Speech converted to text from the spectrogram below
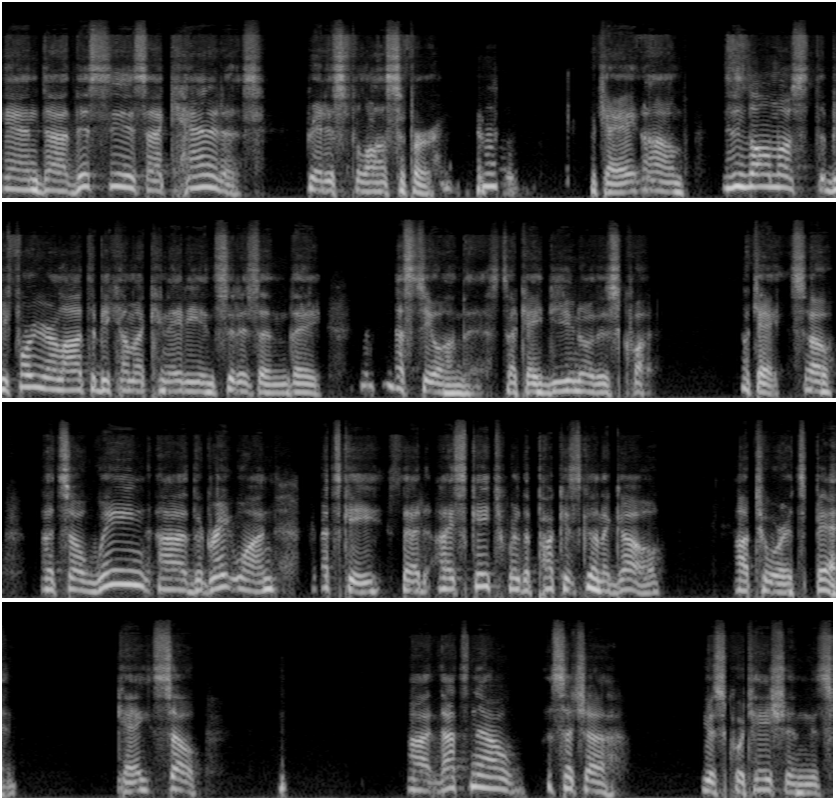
And uh, this is uh, Canada's greatest philosopher. Okay. Um, this is almost before you're allowed to become a Canadian citizen, they test you on this. Okay. Do you know this quote? Okay. So, uh, so Wayne, uh, the great one, Gretzky, said, I skate where the puck is going to go, not to where it's been. Okay, so uh, that's now such a misquotation. It's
